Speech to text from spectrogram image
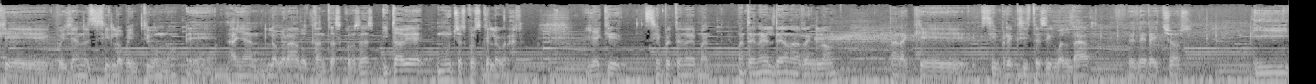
que pues ya en el siglo XXI eh, hayan logrado tantas cosas y todavía muchas cosas que lograr. Y hay que siempre tener, mantener el dedo en el renglón para que siempre exista esa igualdad de derechos. Y,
